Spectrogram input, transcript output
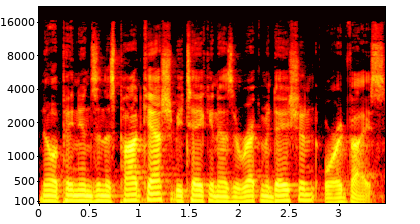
No opinions in this podcast should be taken as a recommendation or advice.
